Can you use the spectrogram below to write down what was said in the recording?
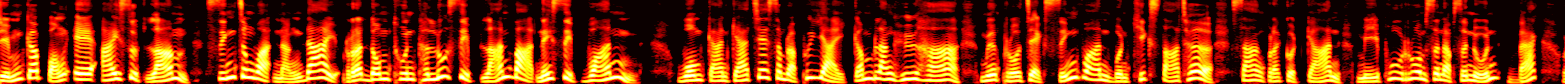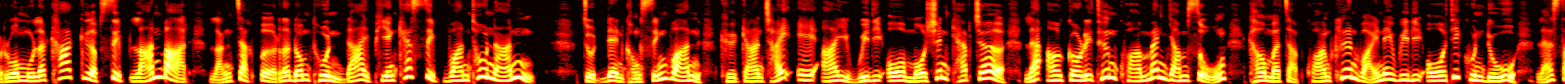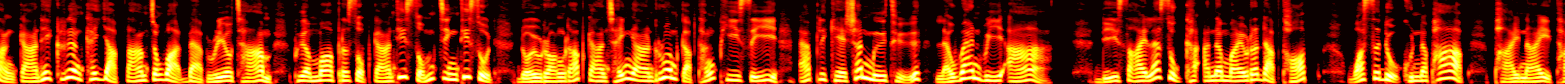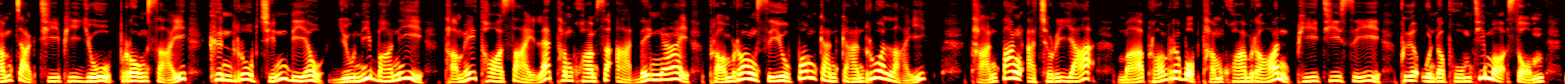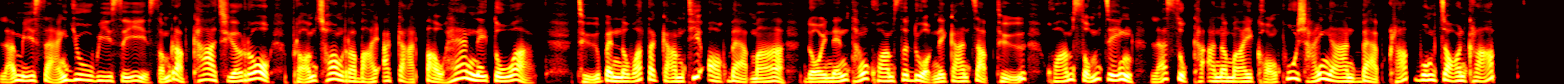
จิ๋มกระป๋อง AI สุดล้ำซิงจังหวะหนังได้ระดมทุนทะลุ 10 ล้านบาทใน 10 วัน วงการแกดเจตสำหรับผู้ใหญ่กำลังฮือฮา เมื่อโปรเจกต์ซิงวันบน Kickstarter สร้างปรากฏการณ์มีผู้ร่วมสนับสนุนแบ็กรวมมูลค่าเกือบ 10 ล้านบาท หลังจากเปิดระดมทุนได้เพียงแค่ 10 วันเท่านั้น จุดเด่นของ Sync One คือการใช้ AI Video Motion Capture และอัลกอริทึมความแม่นยำสูง เข้ามาจับความเคลื่อนไหวในวิดีโอที่คุณดู และสั่งการให้เครื่องขยับตามจังหวะแบบ Real Time เพื่อมอบประสบการณ์ที่สมจริงที่สุด โดยรองรับการใช้งานร่วมกับทั้ง PC แอปพลิเคชันมือถือ และแว่น VR ดีไซน์และสุขอนามัยระดับท็อป วัสดุคุณภาพ ภายในทำจาก TPU โปร่งใส ขึ้นรูปชิ้นเดียว Unibody ทำให้ถอดใส่และทำความสะอาดได้ง่าย พร้อมร่องซีลป้องกันการรั่วไหล ฐานตั้งอัจฉริยะ มาพร้อมระบบทำความร้อน PTC เพื่ออุณหภูมิที่เหมาะสม และมีแสง UVC สำหรับฆ่าเชื้อโรค พร้อมช่องระบายอากาศเป่าแห้งในตัว ถือเป็นนวัตกรรมที่ออกแบบมา โดยเน้นทั้งความสะดวกในการจับถือความสมจริง และสุขอนามัยของผู้ใช้งานแบบครับวงจรครับ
